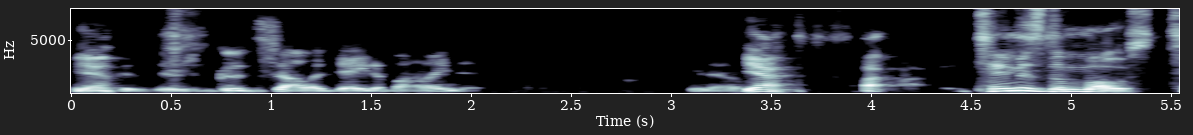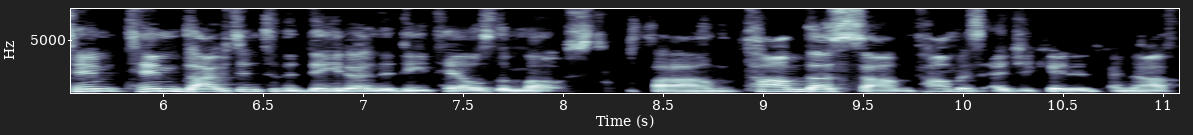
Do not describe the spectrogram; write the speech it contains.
Yeah. Because there's good, solid data behind it. You know? Yeah. Uh, Tim is the most. Tim Tim dives into the data and the details the most. Um, Tom does some. Tom is educated enough.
